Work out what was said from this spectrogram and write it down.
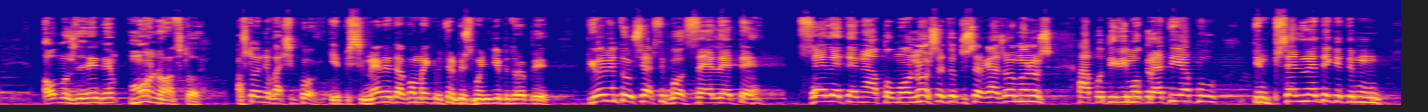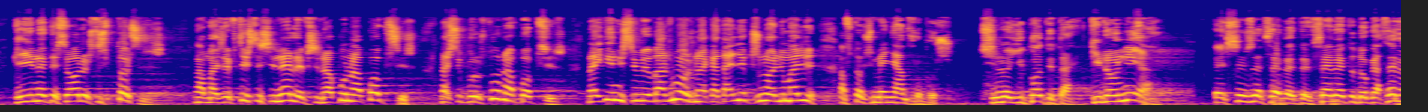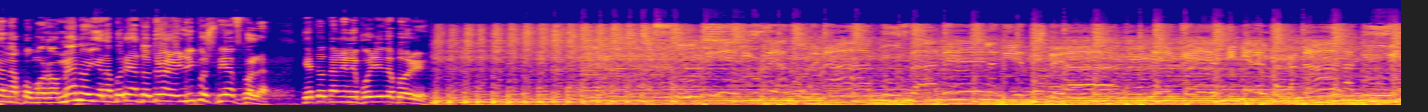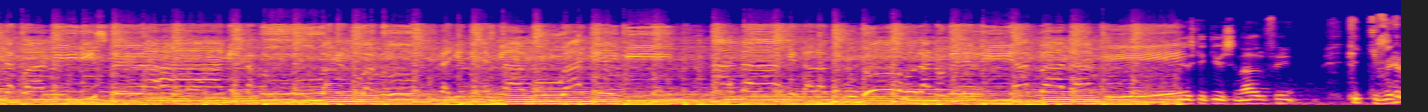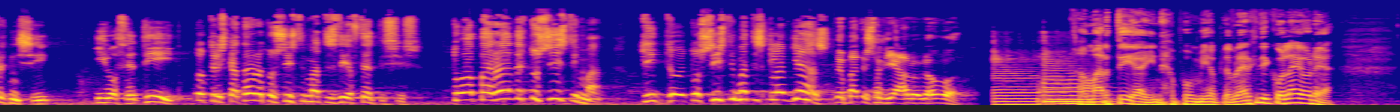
Όμως δεν είναι μόνο αυτό. Αυτό είναι βασικό και επισημαίνεται ακόμα και από την Επιστημονική Επιτροπή. Ποιο είναι το ουσιαστικό, θέλετε, θέλετε να απομονώσετε τους εργαζόμενους από τη δημοκρατία που την ψέλνετε και την κλείνετε σε όλες τις πτώσεις; Να μαζευτείς στη συνέλευση, να πούν απόψεις, να συγκρουστούν απόψεις, να γίνει συμβιβασμός, να καταλήξουν όλοι μαζί. Αυτός σημαίνει άνθρωπος. Συλλογικότητα, κοινωνία. Εσείς δεν θέλετε. Θέλετε τον καθέναν απομονωμένο για να μπορεί να τον τρώει ο λύκο πιο εύκολα. Γιατί όταν είναι πολύ δεν μπορεί. Συνάδελφοι, η κυβέρνηση υιοθετεί το τρισκατάρατο σύστημα της διευθέτησης. Το απαράδεκτο σύστημα. Τι- Το, το σύστημα της σκλαβιάς. Δεν πάτε στο διάλογο. Αμαρτία είναι από μία πλευρά. Έρχεται και κολλάει ωραία.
